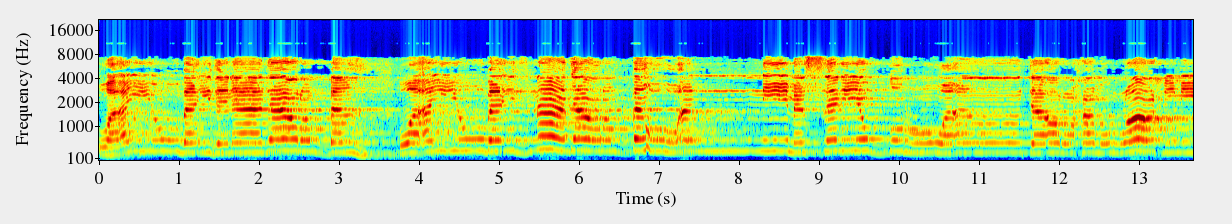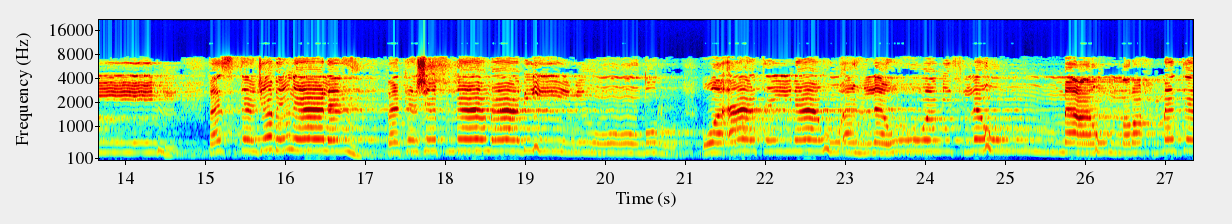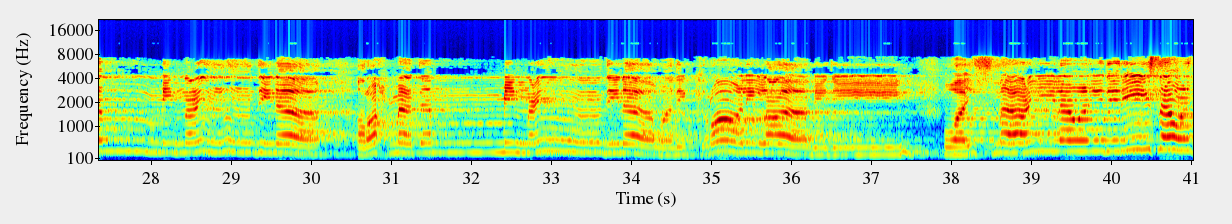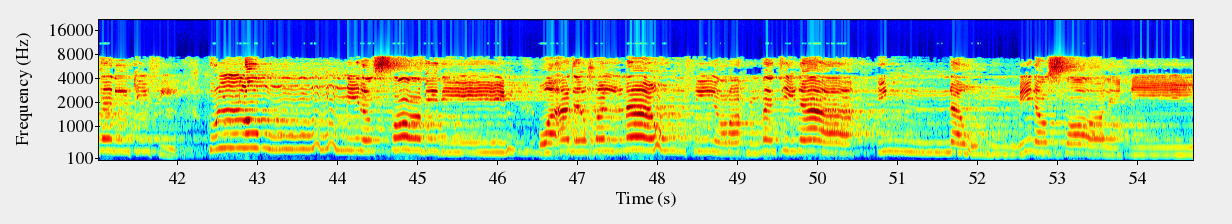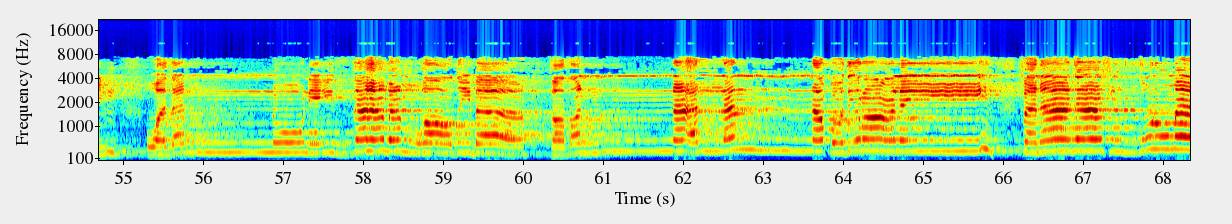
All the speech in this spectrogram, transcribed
وأيوب إذ نادى ربه وأيوب إذ نادى ربه أني مسني الضر وأنت أرحم الراحمين فاستجبنا له فكشفنا ما به من ضر وآتيناه أهله ومثلهم معهم رحمة من عندنا رحمة من عندنا وذكرى للعابدين. وإسماعيل وإدريس وذا الكفل كل الصابرين وأدخلناهم في رحمتنا إنهم من الصالحين وذا النون إذ ذهب مغاضبا فظن أن لن نقدر عليه فنادى في الظلمات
